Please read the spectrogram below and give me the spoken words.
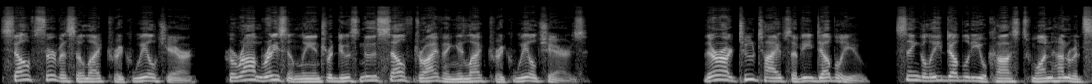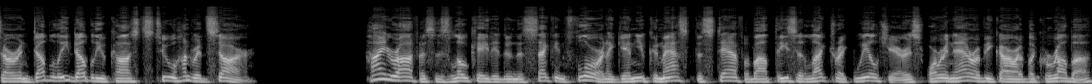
Self-service electric wheelchair. Haram recently introduced new self-driving electric wheelchairs. There are two types of EW. Single EW costs 100 SAR and double EW costs 200 SAR. Higher office is located in the second floor and again you can ask the staff about these electric wheelchairs or in Arabic Araba Karaba.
